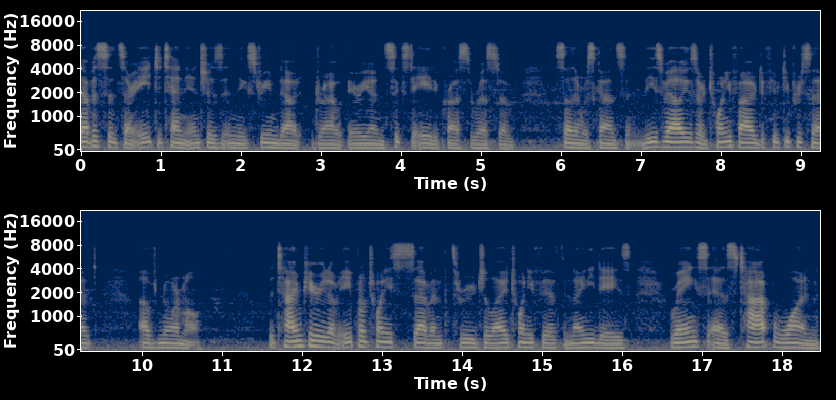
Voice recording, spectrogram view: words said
Deficits are 8 to 10 inches in the extreme drought area and 6 to 8 across the rest of southern Wisconsin. These values are 25 to 50 percent of normal. The time period of April 27th through July 25th, 90 days, ranks as top 1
